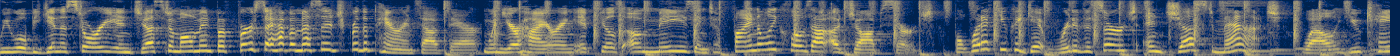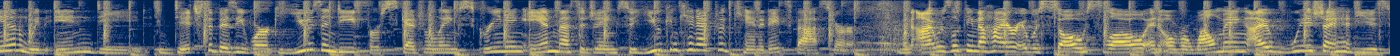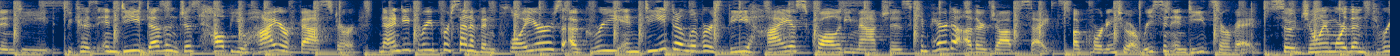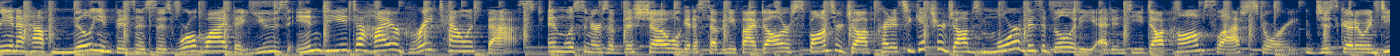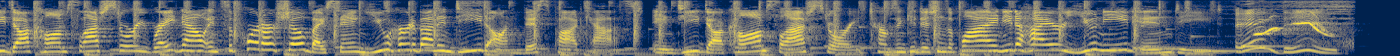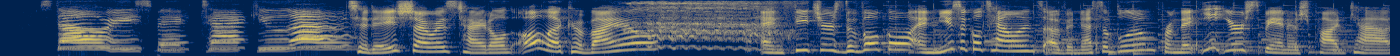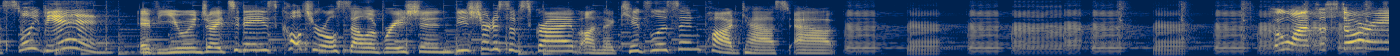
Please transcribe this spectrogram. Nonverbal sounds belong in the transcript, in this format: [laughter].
We will begin the story in just a moment, but first I have a message for the parents out there. When you're hiring, it feels amazing to finally close out a job search. But what if you could get rid of the search and just match? Well, you can with Indeed. Ditch the busy work, use Indeed for scheduling, screening, and messaging so you can connect with candidates faster. When I was looking to hire, it was so slow and overwhelming. I wish I had used Indeed because Indeed doesn't just help you hire faster. 93% of employers agree Indeed delivers the highest quality matches compared to other job sites, according to a recent Indeed survey. So join more than 3.5 million businesses worldwide that use Indeed to hire great talent fast. And listeners of this show will get a $75 sponsor job credit to get your jobs more visibility at Indeed.com slash story. Just go to Indeed.com slash story right now and support our show by saying you heard about Indeed on this podcast. Indeed.com slash story. Terms and conditions apply. Need to hire? You need Indeed. Indeed. Story Spectacular. Today's show is titled Hola Caballo [laughs] and features the vocal and musical talents of Vanessa Bloom from the Eat Your Spanish podcast. Muy bien. If you enjoyed today's cultural celebration, be sure to subscribe on the Kids Listen podcast app. Who wants a story?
